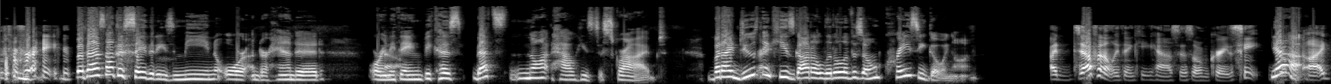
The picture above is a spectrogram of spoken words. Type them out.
right. But that's not to say that he's mean or underhanded or No. anything, because that's not how he's described. But I do think he's got a little of his own crazy going on. I definitely think he has his own crazy. Yeah. I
